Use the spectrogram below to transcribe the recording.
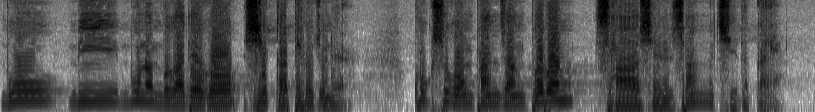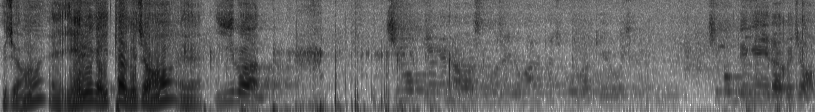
무, 미, 무는 뭐가 되고 시가 표준액. 국수공판장 법은 사실상 취득가액. 그죠? 예, 예외가 있다. 그죠? 예. 2번. 지목변경 나와서 보세요. 이거 하나 다시 보고 갈게요. 지목변경이다. 그죠?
